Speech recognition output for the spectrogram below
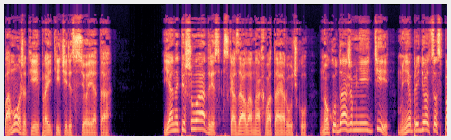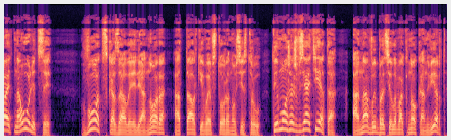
поможет ей пройти через все это. «Я напишу адрес», — сказала она, хватая ручку. «Но куда же мне идти? Мне придется спать на улице». «Вот», — сказала Элеонора, отталкивая в сторону сестру, — «ты можешь взять это». Она выбросила в окно конверт,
